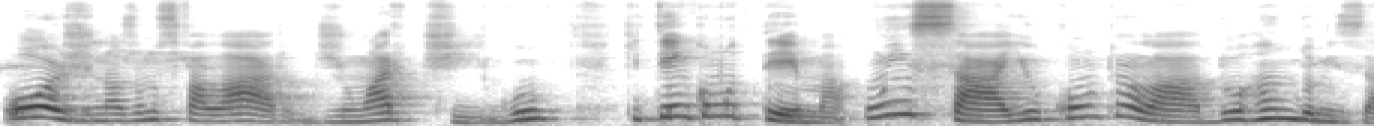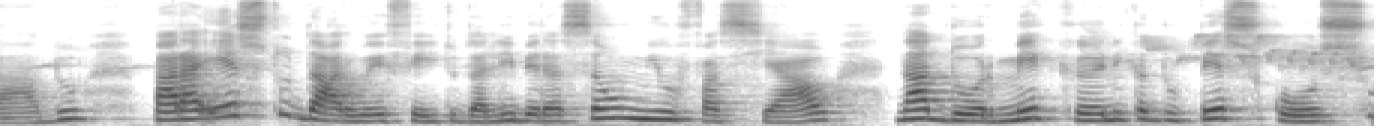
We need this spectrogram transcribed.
Hoje nós vamos falar de um artigo que tem como tema um ensaio controlado randomizado para estudar o efeito da liberação miofascial na dor mecânica do pescoço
